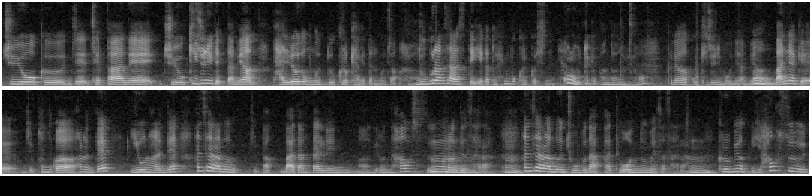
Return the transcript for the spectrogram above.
주요 그 이제 재판의 주요 기준이 됐다면 반려동물도 그렇게 하겠다는 거죠. 누구랑 살았을 때 얘가 더 행복할 것이느냐. 그걸 어떻게 판단을 해요? 그래갖고 기준이 뭐냐면 어. 만약에 이제 부부가 하는데 이혼을 하는데 한 사람은 막 마당 딸린 막 이런 하우스 음. 그런 데 살아. 음. 한 사람은 좁은 아파트 원룸에서 살아. 음. 그러면 이 하우스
